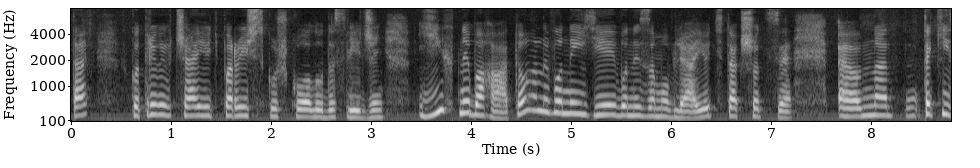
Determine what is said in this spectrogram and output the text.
Так? Котрі вивчають Паризьку школу досліджень. Їх небагато, але вони є, і вони замовляють. Так що це е, на такі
